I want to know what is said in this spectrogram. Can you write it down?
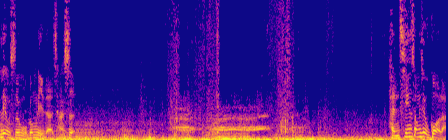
六十五公里的尝试，很轻松就过了。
